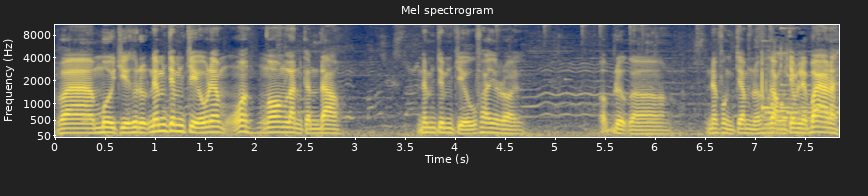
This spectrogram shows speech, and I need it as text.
Và 10 triệu thì được 500 triệu anh em. Ủa, ngon lành cành đào. 500 triệu pha rồi. Ấp được ờ, uh, 5% nữa. Gần 103 này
